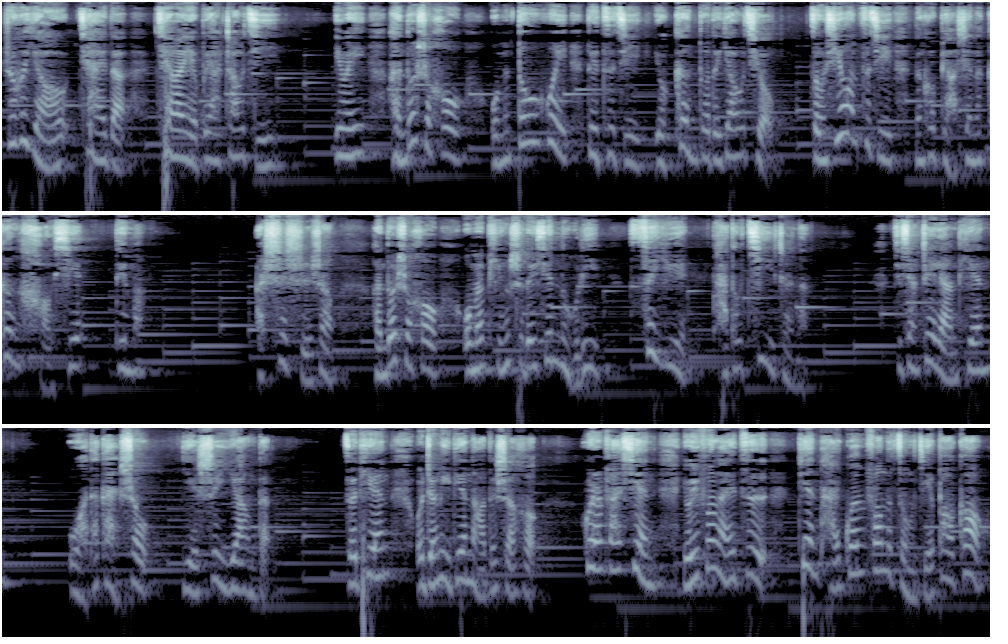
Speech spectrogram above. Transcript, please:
如果有，亲爱的，千万也不要着急，因为很多时候我们都会对自己有更多的要求，总希望自己能够表现得更好些，对吗？而事实上，很多时候我们平时的一些努力，岁月它都记着呢。就像这两天，我的感受也是一样的。昨天我整理电脑的时候，忽然发现有一封来自电台官方的总结报告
